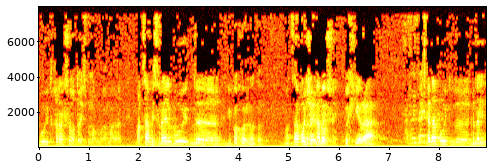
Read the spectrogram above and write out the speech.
будет хорошо. То есть Мацав Израиль будет... э, не похоже на то. Мацав очень Израиль хороший. Бахира. А То есть когда будет, э, когда Нет.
